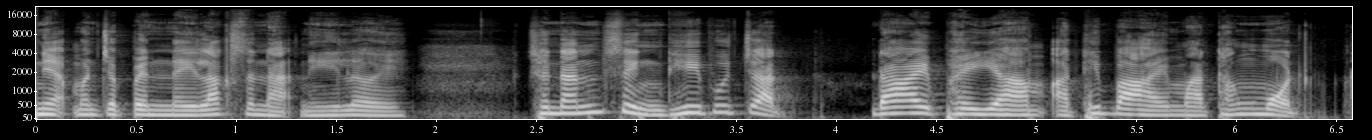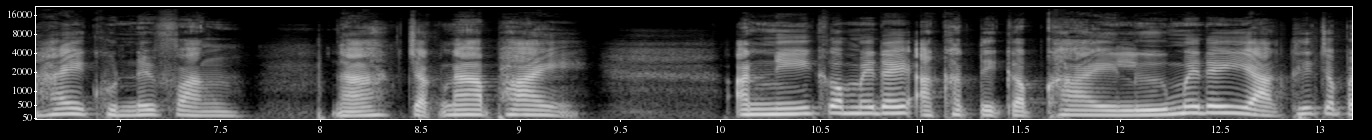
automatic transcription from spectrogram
เนี่ยมันจะเป็นในลักษณะนี้เลย ฉะนั้นสิ่งที่ผู้จัดได้พยายามอธิบายมาทั้งหมดให้คุณได้ฟังนะ จากหน้าไพ่ อันนี้ก็ไม่ได้อคติกับใคร หรือไม่ได้อยากที่จะไป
